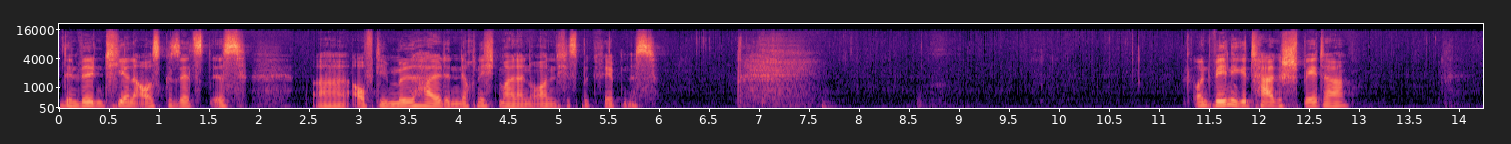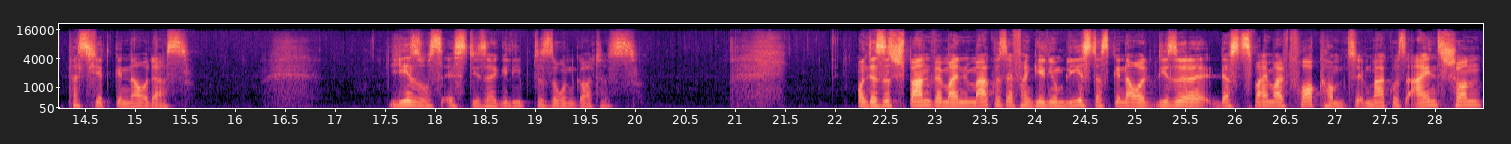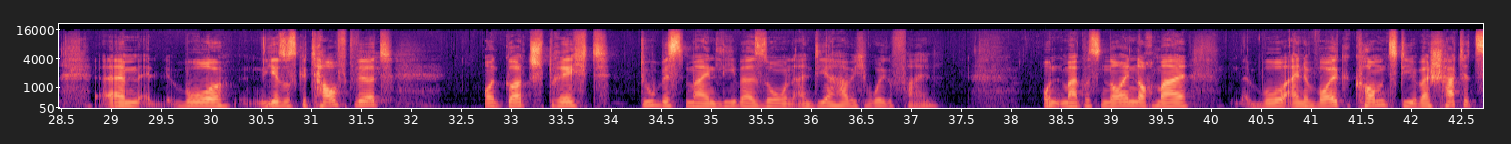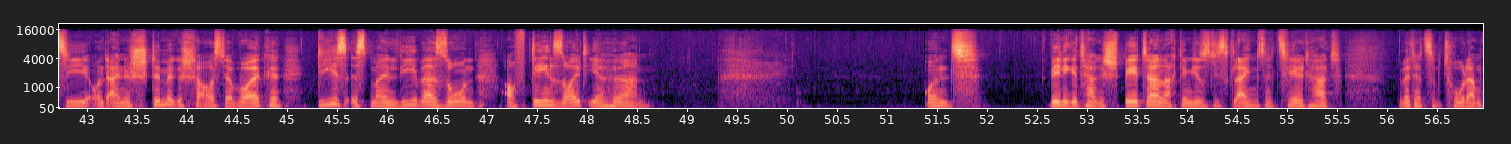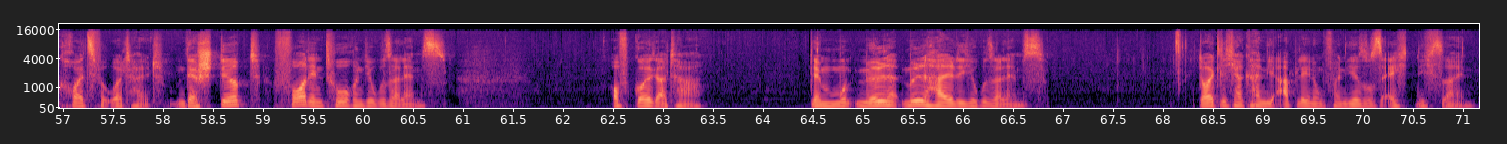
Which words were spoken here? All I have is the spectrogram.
den wilden Tieren ausgesetzt ist, äh, auf die Müllhalde, noch nicht mal ein ordentliches Begräbnis. Und wenige Tage später passiert genau das. Jesus ist dieser geliebte Sohn Gottes. Und es ist spannend, wenn man im Markus-Evangelium liest, dass genau diese, das zweimal vorkommt. In Markus 1 schon, ähm, wo Jesus getauft wird und Gott spricht, du bist mein lieber Sohn, an dir habe ich wohlgefallen. Und Markus 9 nochmal, wo eine Wolke kommt, die überschattet sie und eine Stimme geschah aus der Wolke, dies ist mein lieber Sohn, auf den sollt ihr hören. Und Wenige Tage später, nachdem Jesus dieses Gleichnis erzählt hat, wird er zum Tode am Kreuz verurteilt. Und er stirbt vor den Toren Jerusalems, auf Golgatha, der Müll, Müllhalde Jerusalems. Deutlicher kann die Ablehnung von Jesus echt nicht sein.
